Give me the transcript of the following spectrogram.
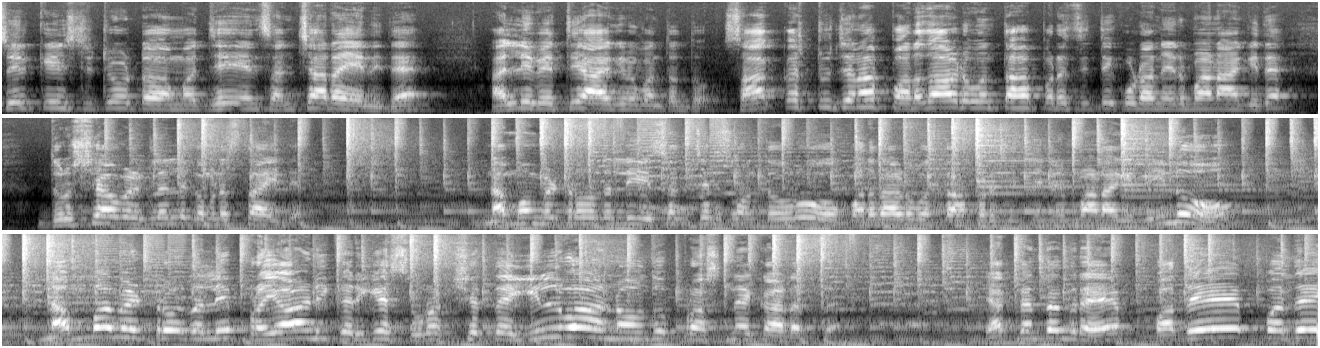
ಸಿಲ್ಕ್ ಇನ್ಸ್ಟಿಟ್ಯೂಟ್ ಮಧ್ಯೆ ಏನು ಸಂಚಾರ ಏನಿದೆ, ಅಲ್ಲಿ ವ್ಯತ್ಯಯ ಆಗಿರುವಂಥದ್ದು. ಸಾಕಷ್ಟು ಜನ ಪರದಾಡುವಂತಹ ಪರಿಸ್ಥಿತಿ ಕೂಡ ನಿರ್ಮಾಣ ಆಗಿದೆ. ದೃಶ್ಯಾವಳಿಗಳಲ್ಲಿ ಗಮನಿಸ್ತಾ ಇದೆ ನಮ್ಮ ಮೆಟ್ರೋದಲ್ಲಿ ಸಂಚರಿಸುವಂಥವರು ಪರದಾಡುವಂತಹ ಪರಿಸ್ಥಿತಿ ನಿರ್ಮಾಣ ಆಗಿದೆ. ಇನ್ನು ನಮ್ಮ ಮೆಟ್ರೋದಲ್ಲಿ ಪ್ರಯಾಣಿಕರಿಗೆ ಸುರಕ್ಷತೆ ಇಲ್ವಾ ಅನ್ನೋ ಒಂದು ಪ್ರಶ್ನೆ ಕಾಡುತ್ತೆ. ಯಾಕಂತಂದರೆ ಪದೇ ಪದೇ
